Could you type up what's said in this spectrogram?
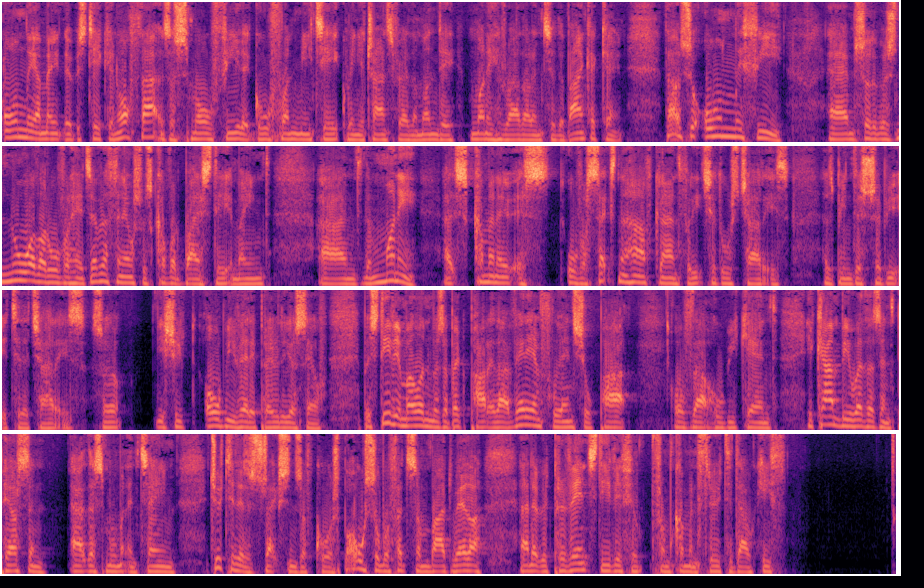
only amount that was taken off that is a small fee that GoFundMe take when you transfer the Monday money rather into the bank account. That was the only fee. Um, so there was no other overheads. Everything else was covered by a state of mind. And the money that's coming out is over six and a half grand for each of those charities has been distributed to the charities. So you should all be very proud of yourself. But Stevie Millen was a big part of that, very influential part of that whole weekend. He can't be with us in person at this moment in time, due to the restrictions, of course, but also we've had some bad weather and it would prevent Stevie from coming through to Dalkeith.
